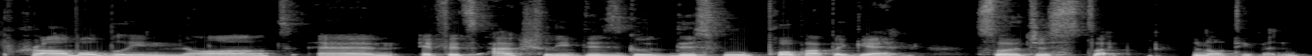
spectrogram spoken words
probably not. And if it's actually this good, this will pop up again. So just like not even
